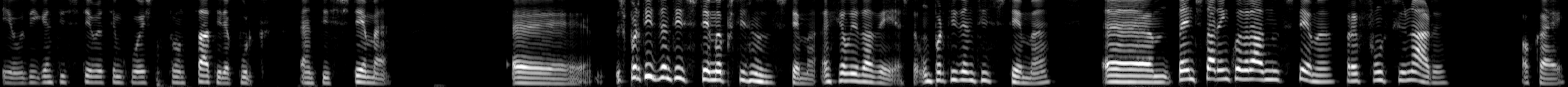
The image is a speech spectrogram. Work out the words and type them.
Eu digo antissistema sempre com este tom de sátira, porque antissistema Uh, os partidos antissistema precisam do sistema. A realidade é esta. Um partido antissistema uh, tem de estar enquadrado no sistema para funcionar. Ok?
